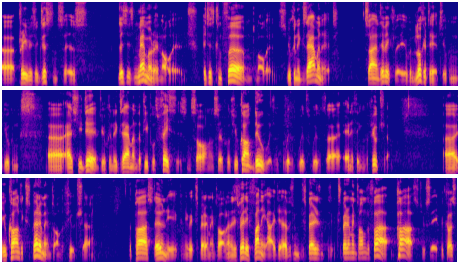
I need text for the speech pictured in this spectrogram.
uh, previous existences, this is memory knowledge. It is confirmed knowledge. You can examine it scientifically. You can look at it. You can, you can, uh, as she did, you can examine the people's faces and so on and so forth. You can't do with with with, with uh, anything in the future. Uh, you can't experiment on the future. The past only can you experiment on. And it's a very funny idea that you can experiment on the far, past, you see, because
